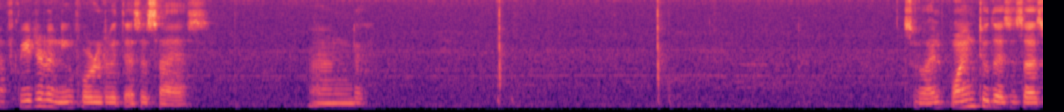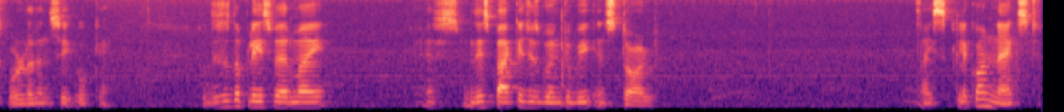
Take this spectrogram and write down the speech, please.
I've created a new folder with SSIS and so I'll point to the SSIS folder and say okay. So this is the place where my this package is going to be installed. I click on next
